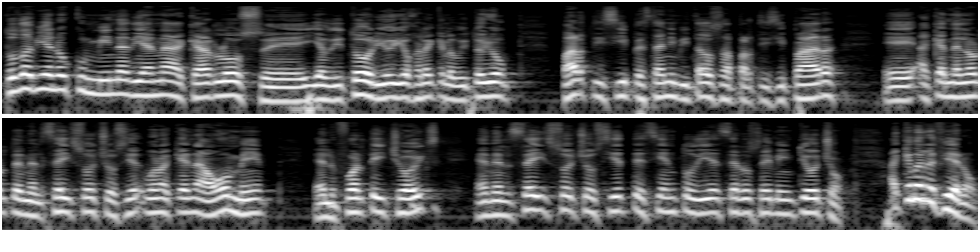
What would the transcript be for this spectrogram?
Todavía no culmina Diana, Carlos eh, y auditorio, y ojalá que el auditorio participe, están invitados a participar eh, acá en el norte en el 687, bueno, acá en Ahome, el Fuerte y en el 687-110-0628. ¿A qué me refiero?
